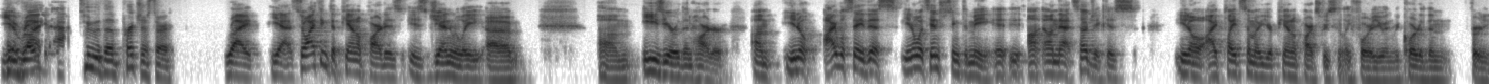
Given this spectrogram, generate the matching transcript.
yeah right to the purchaser? Right. Yeah. So I think the piano part is is generally uh, um, easier than harder. Um, you know, I will say this. You know, what's interesting to me it, it, on, on, that subject is you know, I played some of your piano parts recently for you and recorded them for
